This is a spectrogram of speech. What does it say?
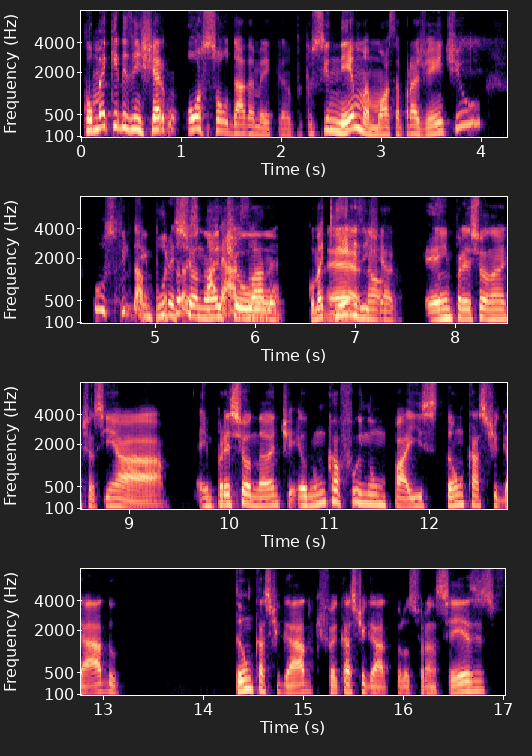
como é que eles enxergam o soldado americano? Porque o cinema mostra pra gente o, os filhos da é puta impressionante o... lá, né? Como é que é, eles enxergam? é impressionante, assim, a... é impressionante. Eu nunca fui num país tão castigado, tão castigado, que foi castigado pelos franceses,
